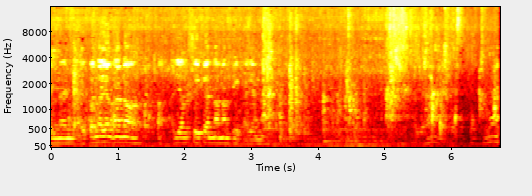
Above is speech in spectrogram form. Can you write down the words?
tingnan nyo. Ito na yung ano, yung chicken na mantika. Ayan na. na.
